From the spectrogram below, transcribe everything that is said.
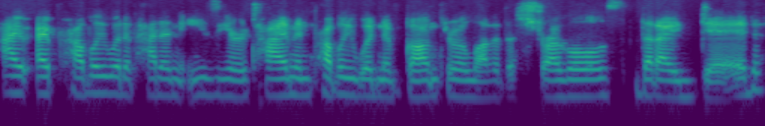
I, I probably would have had an easier time and probably wouldn't have gone through a lot of the struggles that I did.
